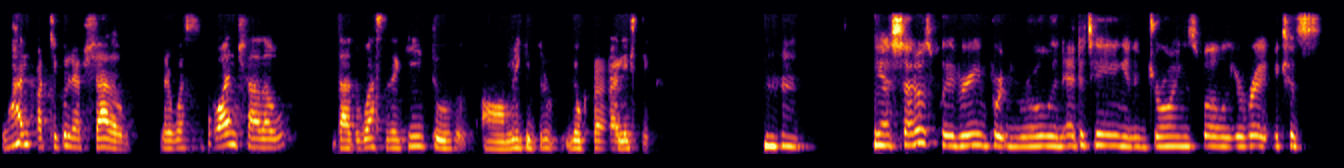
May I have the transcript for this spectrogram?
one particular shadow, there was one shadow that was the key to uh, make it look realistic. Mm-hmm. Yeah, shadows play a very important role in editing and in drawing as well. You're right because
